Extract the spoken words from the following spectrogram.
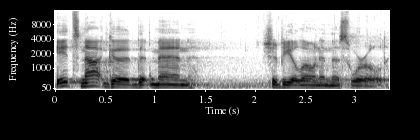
it's not good that men should be alone in this world.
